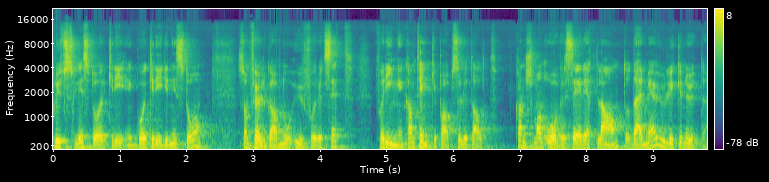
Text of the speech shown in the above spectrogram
Plutselig krig, går krigen i stå som følge av noe uforutsett. For ingen kan tenke på absolutt alt. Kanskje man overser et eller annet, og dermed er ulykken ute.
